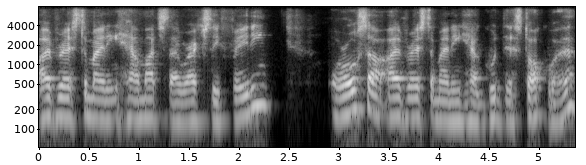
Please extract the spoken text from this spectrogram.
overestimating how much they were actually feeding or also overestimating how good their stock were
